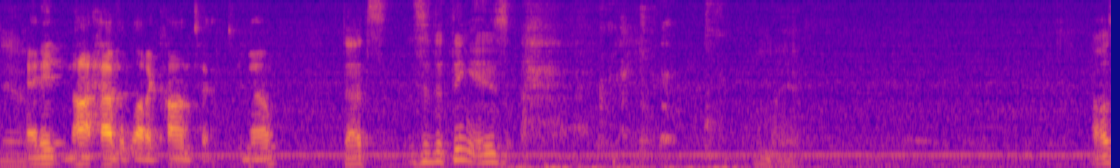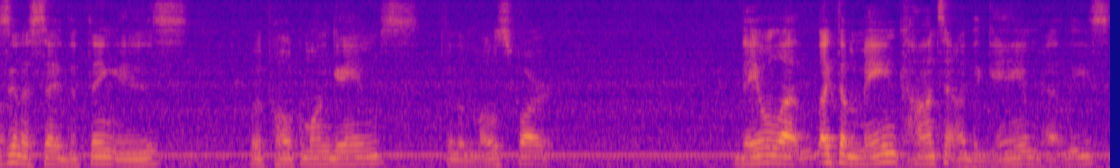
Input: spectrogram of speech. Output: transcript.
Yeah. and it not have a lot of content. You know. That's so. The thing is, oh my. I was gonna say the thing is, with Pokemon games, for the most part, they will uh, like the main content of the game at least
